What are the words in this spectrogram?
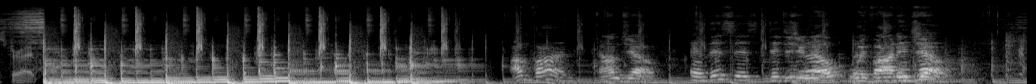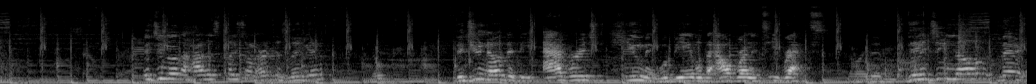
Soundstripe. I'm Vonn, I'm Joe. and this is Did, Did you know with Vonn and Joe? Did you know the hottest place on earth is Libya? Nope. Did you know that the average human would be able to outrun a T-Rex? No, I didn't. Did you know that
